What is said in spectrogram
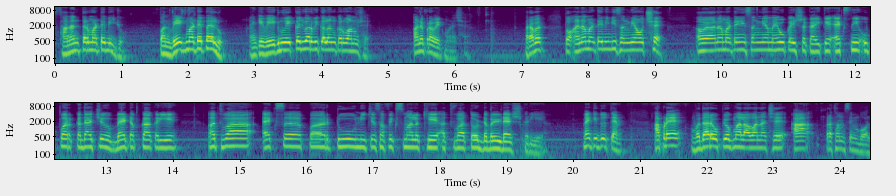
સ્થાનાંતર માટે બીજું. પણ વેગ માટે પહેલું, કારણ કે વેગનું એક જ વાર વિકલન કરવાનું છે અને પ્રવેગ મળે છે. બરાબર? તો આના માટેની બી સંજ્ઞાઓ છે. હવે આના માટેની સંજ્ઞામાં એવું કહી શકાય કે એક્સની ઉપર કદાચ બે ટપકા કરીએ અથવા એક્સ પર ટુ નીચે સફિક્સમાં લખીએ અથવા તો ડબલ ડેશ કરીએ. મેં કીધું તેમ. આપણે વધારે ઉપયોગમાં લાવવાના છે આ પ્રથમ સિમ્બોલ.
